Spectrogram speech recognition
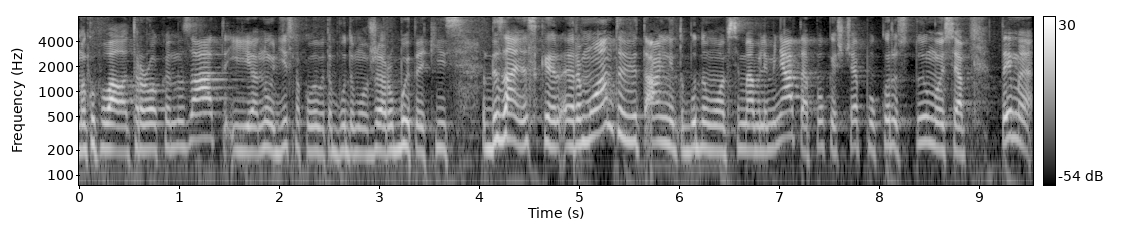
Ми купували три роки назад. І ну дійсно, коли ми будемо вже робити якісь дизайнерські ремонти в вітальні, то будемо всі меблі міняти. А поки ще покористуємося тими,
